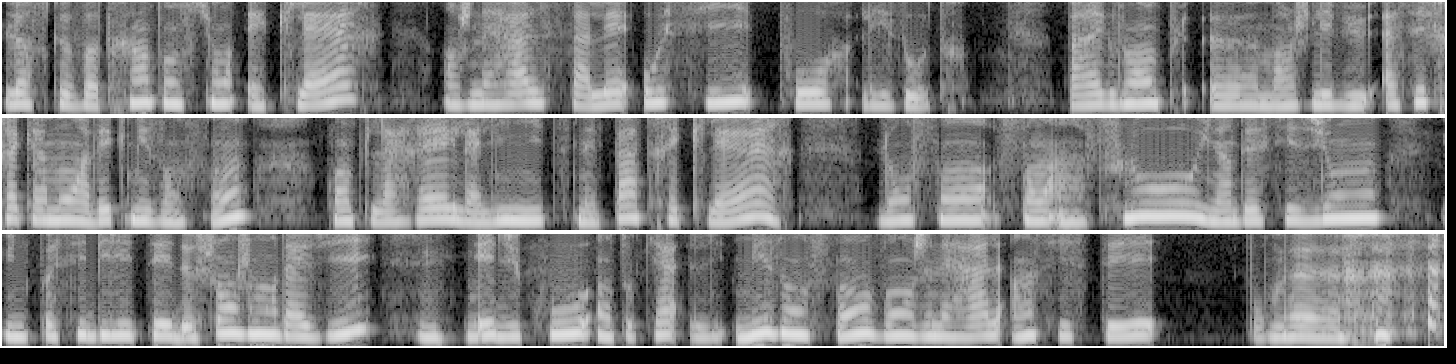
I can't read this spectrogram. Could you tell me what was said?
lorsque votre intention est claire, en général, ça l'est aussi pour les autres. Par exemple, euh, moi, je l'ai vu assez fréquemment avec mes enfants, quand la règle, la limite n'est pas très claire, l'enfant sent un flou, une indécision, une possibilité de changement d'avis, mhm. et du coup, en tout cas, mes enfants vont en général insister pour me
